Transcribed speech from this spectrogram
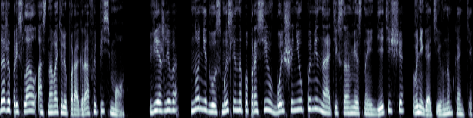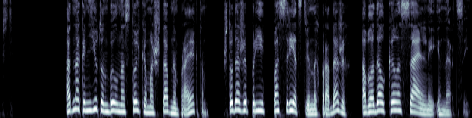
даже прислал основателю параграфа письмо, вежливо, но недвусмысленно попросив больше не упоминать их совместное детище в негативном контексте. Однако Ньютон был настолько масштабным проектом, что даже при посредственных продажах обладал колоссальной инерцией.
